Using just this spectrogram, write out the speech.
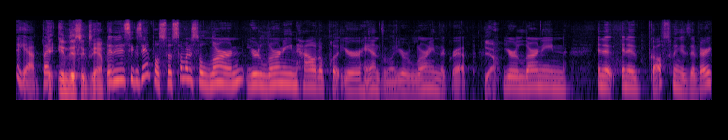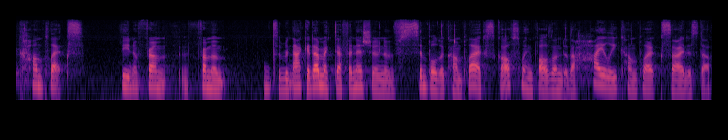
yeah, yeah. But In this example. in this example, so someone has to learn. You're learning how to put your hands on. You're learning the grip. Yeah. You're learning in a in a golf swing is a very complex, you know, from from a an academic definition of simple to complex. Golf swing falls under the highly complex side of stuff.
